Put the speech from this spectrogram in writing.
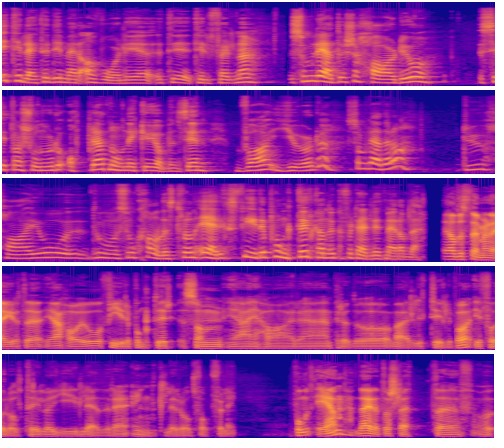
i tillegg til de mer alvorlige tilfellene. Som leder så har du jo situasjoner hvor du opplever at noen ikke gjør jobben sin. Hva gjør du som leder, da? Du har jo noe som kalles Trond Eriks fire punkter. Kan du ikke fortelle litt mer om det? Ja, det stemmer det, Grete. Jeg har jo fire punkter som jeg har eh, prøvd å være litt tydelig på i forhold til å gi ledere enkle råd for oppfølging. Punkt én det er rett og slett å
